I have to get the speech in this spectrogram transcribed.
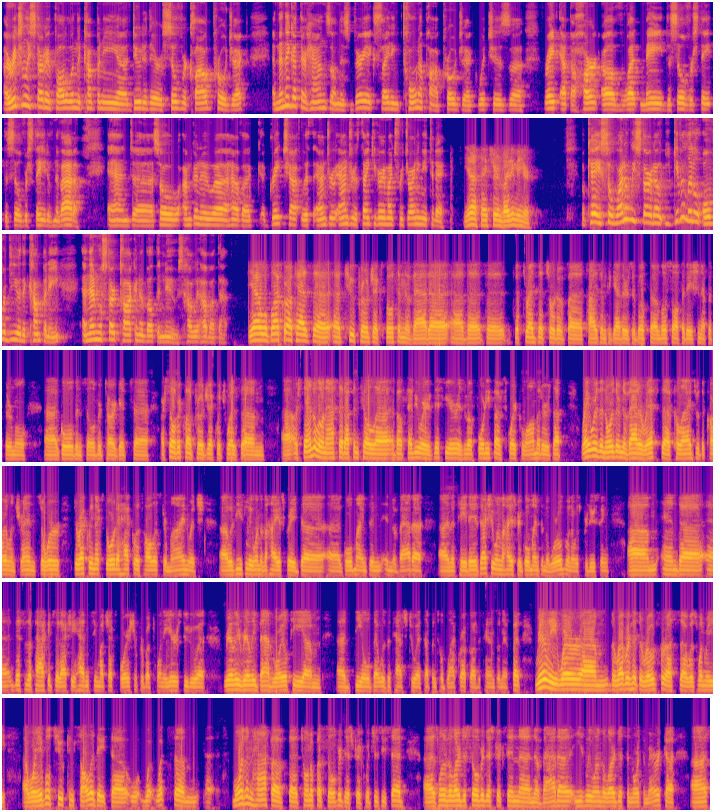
I originally started following the company uh, due to their Silver Cloud project. And then they got their hands on this very exciting Tonopah project, which is uh, right at the heart of what made the Silver State the Silver State of Nevada. And uh, so I'm going to uh, have a, a, great chat with Andrew. Andrew, thank you very much for joining me today. Yeah, thanks for inviting me here. Okay, so why don't we start out? You give a little overview of the company, and then we'll start talking about the news. How how about that? Yeah, well, BlackRock has uh, uh, two projects, both in Nevada. Uh, the the the thread that sort of uh, ties them together is they're both uh, low sulfidation epithermal uh, gold and silver targets. our Silver Cloud project, which was um, our standalone asset up until about February of this year, is about 45 square kilometers up right where the Northern Nevada Rift uh, collides with the Carlin Trend. So we're directly next door to Hecla's Hollister Mine, which uh, was easily one of the highest grade uh, uh, gold mines in, in Nevada uh, in its heyday. It's actually one of the highest grade gold mines in the world when it was producing. Um, and uh, this is a package that actually hadn't seen much exploration for about 20 years due to a really, really bad royalty um, uh, deal that was attached to it up until BlackRock got its hands on it. But really, where um, the rubber hit the road for us uh, was when we uh, were able to consolidate uh, what, what's um, uh, more than half of the Tonopah Silver District, which, as you said, uh, is one of the largest silver districts in Nevada, easily one of the largest in North America,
